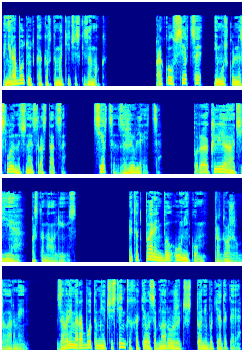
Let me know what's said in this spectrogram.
Они работают как автоматический замок. Прокол в сердце, и мускульный слой начинает срастаться. Сердце заживляется. «Проклятье!» — простонал Льюис. «Этот парень был уникум», — продолжил Белармейн. «За время работы мне частенько хотелось обнаружить что-нибудь этакое.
